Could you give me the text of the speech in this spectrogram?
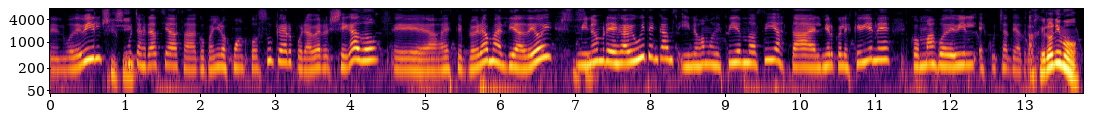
el Vodevil. Sí, sí. Muchas gracias a compañero Juanjo Zucker por haber llegado eh, a este programa el día de hoy. Mi sí. nombre es Gaby Wittenkamps y nos vamos despidiendo así hasta el miércoles que viene con más Vodevil Escucha Teatro. A Jerónimo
